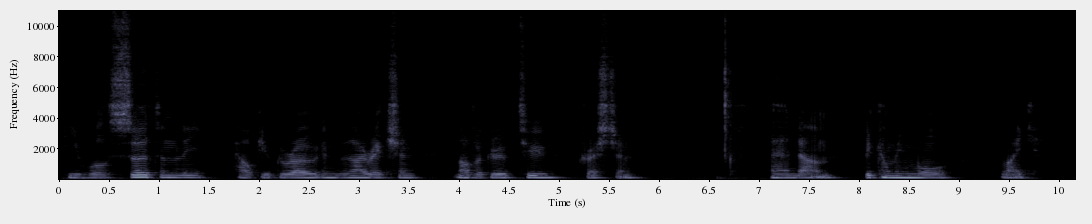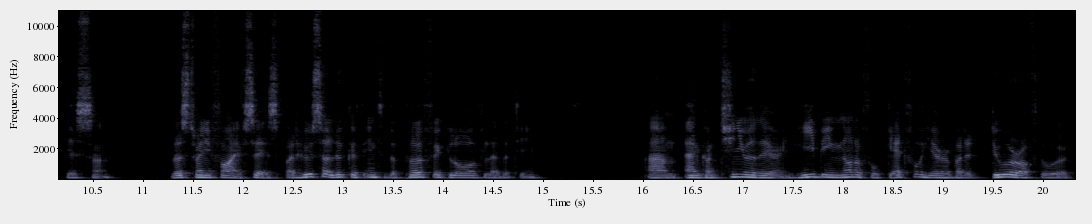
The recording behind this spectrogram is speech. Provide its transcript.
He will certainly help you grow in the direction of a group two Christian. And um, becoming more like his son. Verse 25 says, But whoso looketh into the perfect law of liberty, um, and continue therein, he being not a forgetful hearer, but a doer of the work,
